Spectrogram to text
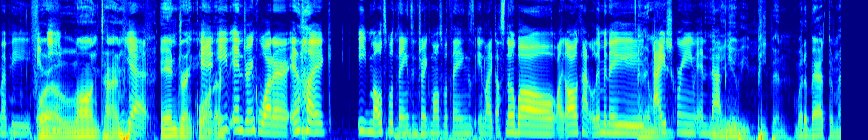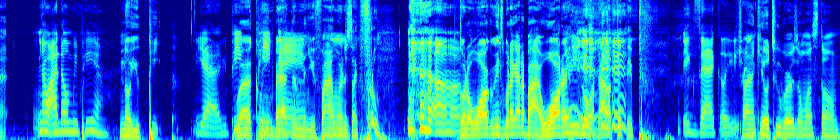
my pee for a eat. long time. Yeah, and drink water. and eat and drink water and like eat multiple things and drink multiple things in like a snowball, like all kind of lemonade, when- ice cream, and, and not pee. you be peeping where the bathroom at. no, I don't be peeing. No, you peep. Yeah, you peep. A clean peep bathroom, game. then you find one. It's like, Phew. uh-huh. go to Walgreens. What I gotta buy? Water. Here you go, a dollar fifty. Exactly. Try and kill two birds with one stone.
